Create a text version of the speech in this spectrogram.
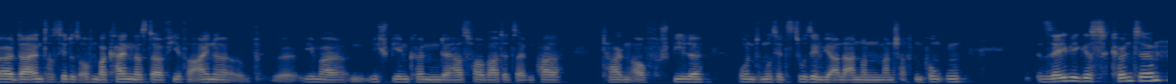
Äh, da interessiert es offenbar keinen, dass da vier Vereine äh, eh mal nicht spielen können. Der HSV wartet seit ein paar Tagen auf Spiele und muss jetzt zusehen, wie alle anderen Mannschaften punkten. Selbiges könnte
